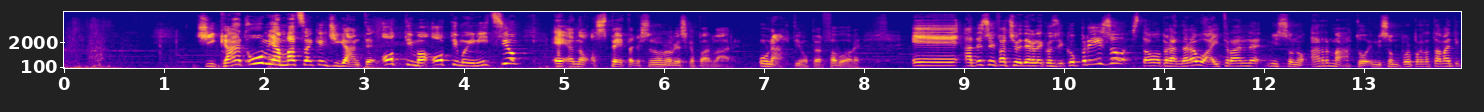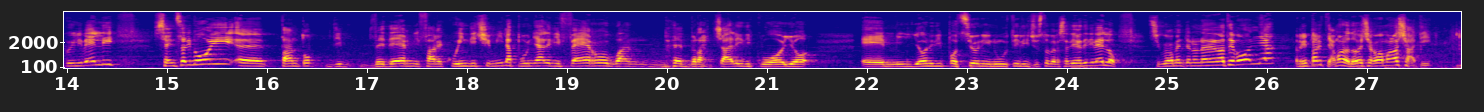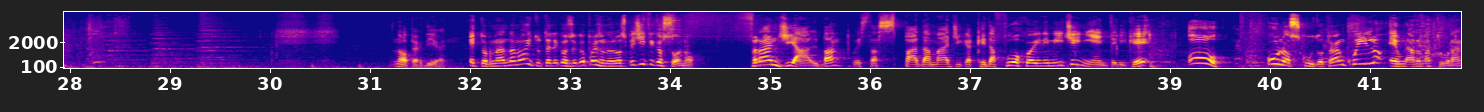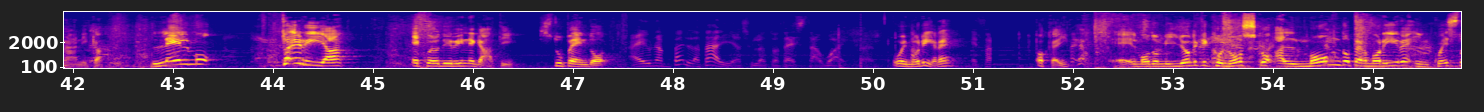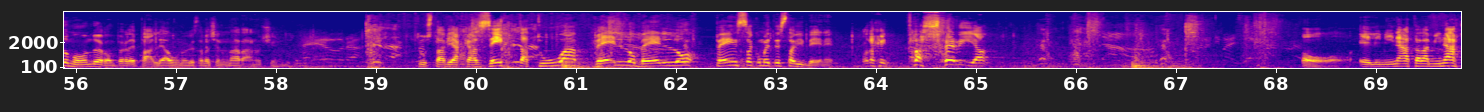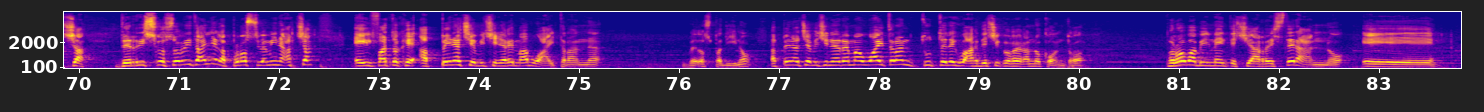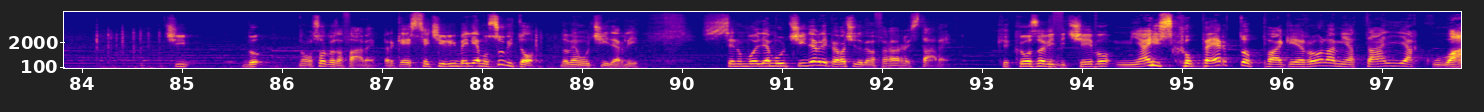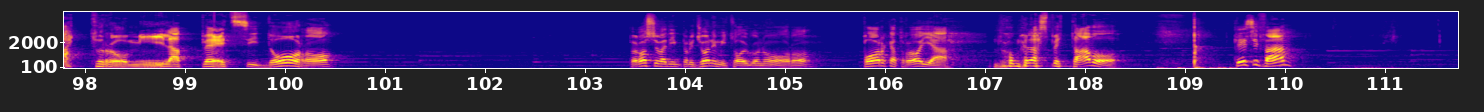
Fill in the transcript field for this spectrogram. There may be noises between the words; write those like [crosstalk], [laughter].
Gigante. Oh, mi ammazza anche il gigante. Ottimo, ottimo inizio. E no, aspetta, che se no non riesco a parlare. Un attimo, per favore. E adesso vi faccio vedere le cose che ho preso. Stavo per andare a Whiterun, mi sono armato e mi sono portato avanti con i livelli. Senza di voi, eh, tanto di vedermi fare 15.000 pugnali di ferro, [laughs] bracciali di cuoio e milioni di pozioni inutili giusto per salire di livello, sicuramente non avevate voglia. Ripartiamo da dove ci eravamo lasciati. No, per dire. E tornando a noi, tutte le cose che ho preso nello specifico sono Frangi Alba, questa spada magica che dà fuoco ai nemici, niente di che. Oh! Uno scudo tranquillo e un'armatura nanica. L'elmo Teria e quello dei rinnegati. Stupendo. Hai una bella taglia sulla tua testa, White. Vuoi morire? Ok. È il modo migliore che conosco al mondo per morire in questo mondo e rompere le palle a uno che sta facendo una ranocin. Tu stavi a casetta tua, bello bello, pensa come te stavi bene. Guarda che tasseria! Oh, eliminata la minaccia del rischio d'Italia, la prossima minaccia è il fatto che appena ci avvicineremo a Whiterun, bello spadino, appena ci avvicineremo a Whiterun tutte le guardie ci correranno contro. Probabilmente ci arresteranno e... Ci... Boh non so cosa fare, perché se ci ribelliamo subito dobbiamo ucciderli. Se non vogliamo ucciderli però ci dobbiamo far arrestare. Che cosa vi dicevo? Mi hai scoperto, pagherò la mia taglia 4.000 pezzi d'oro? Però se vado in prigione mi tolgono oro? Porca troia, non me l'aspettavo. Che si fa?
